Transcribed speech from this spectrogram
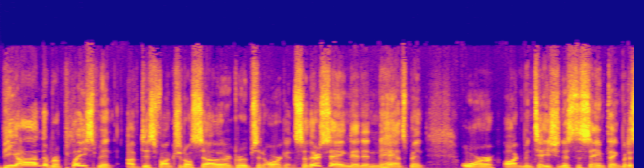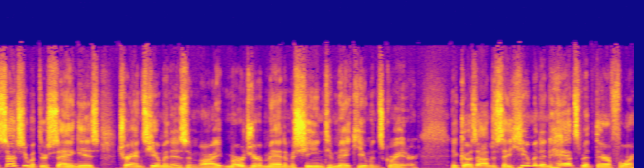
beyond the replacement of dysfunctional cellular groups and organs. So they're saying that enhancement or augmentation is the same thing, but essentially what they're saying is transhumanism, all right, merger of man and machine to make humans greater. It goes on to say human enhancement, therefore,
